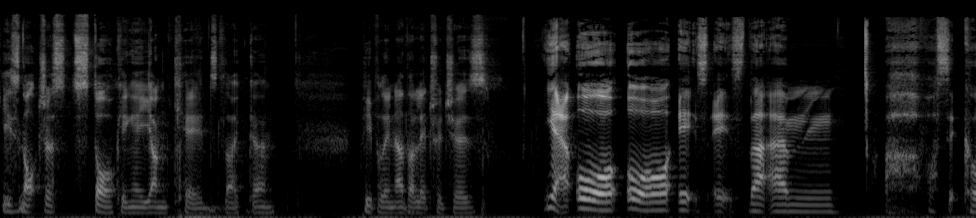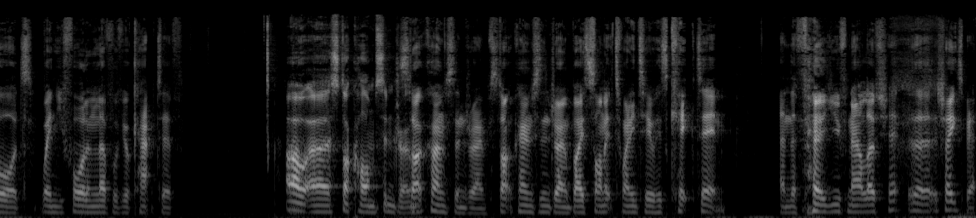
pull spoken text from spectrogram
He's not just stalking a young kid like um, people in other literatures. Yeah, or or it's it's that um, oh, what's it called when you fall in love with your captive? Oh, uh, Stockholm syndrome. Stockholm syndrome. Stockholm syndrome by Sonnet Twenty Two has kicked in, and the fair youth now love Sha- uh, Shakespeare.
